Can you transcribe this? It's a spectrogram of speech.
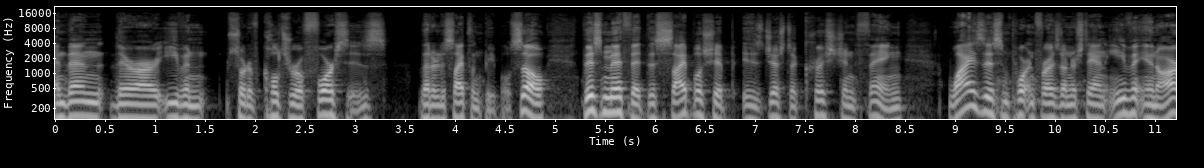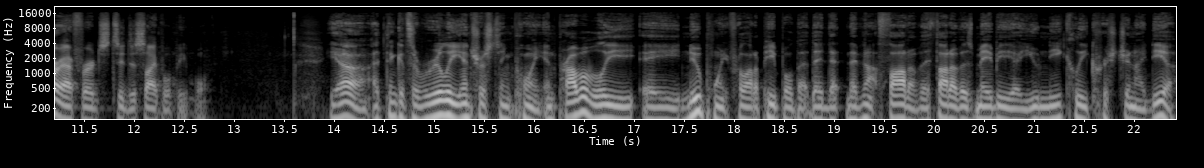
And then there are even sort of cultural forces that are discipling people. So, this myth that discipleship is just a Christian thing, why is this important for us to understand even in our efforts to disciple people? Yeah, I think it's a really interesting point and probably a new point for a lot of people that they, that they've not thought of. They thought of as maybe a uniquely Christian idea.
